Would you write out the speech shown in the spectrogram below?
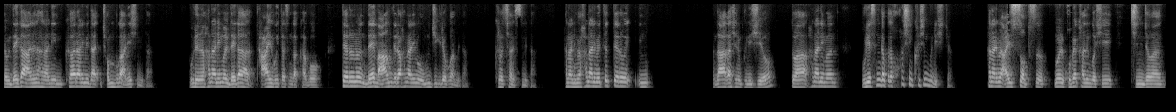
여러분 내가 아는 하나님 그 하나님이 나, 전부가 아니십니다. 우리는 하나님을 내가 다 알고 있다 생각하고 때로는 내 마음대로 하나님을 움직이려고 합니다. 그렇지 않습니다. 하나님은 하나님의 뜻대로 인, 나아가시는 분이시요. 또한 하나님은 우리의 생각보다 훨씬 크신 분이시죠. 하나님을 알 수 없음을 고백하는 것이 진정한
